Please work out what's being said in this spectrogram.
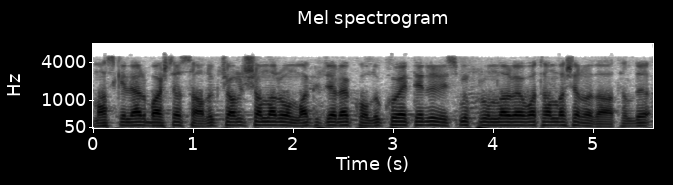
Maskeler başta sağlık çalışanları olmak üzere kolluk kuvvetleri, resmi kurumlar ve vatandaşlara dağıtıldı.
